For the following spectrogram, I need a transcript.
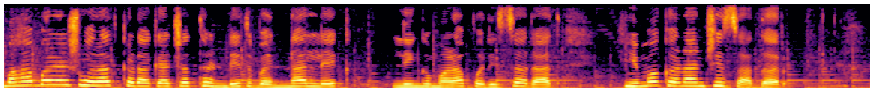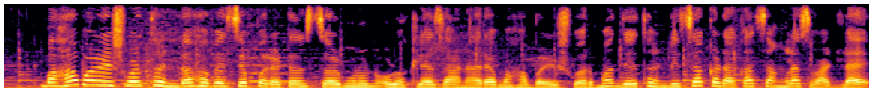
महाबळेश्वरात कडाक्याच्या थंडीत वेन्ना लेक लिंगमळा परिसरात हिमकणांची चादर महाबळेश्वर थंड हवेचे पर्यटन स्थळ म्हणून ओळखल्या जाणाऱ्या महाबळेश्वरमध्ये थंडीचा कडाका चांगलाच वाढलाय.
